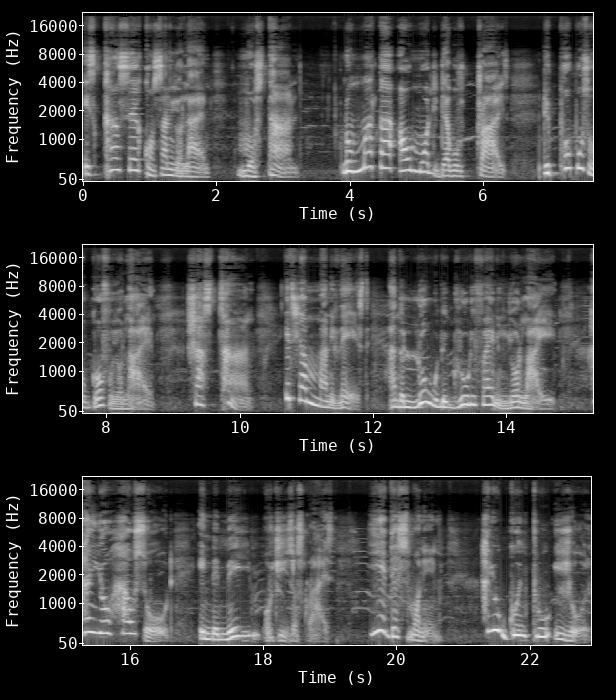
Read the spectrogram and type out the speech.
his counsel concerning your life must stand. No matter how much the devil tries, the purpose of God for your life shall stand. It shall manifest, and the Lord will be glorified in your life and your household in the name of Jesus Christ. Here this morning, are you going through issues?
